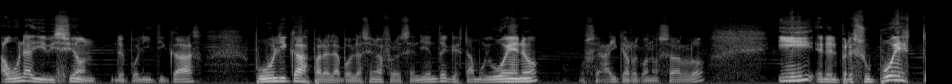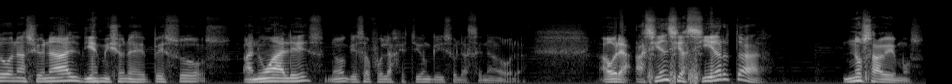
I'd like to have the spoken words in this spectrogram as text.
a una división de políticas públicas para la población afrodescendiente que está muy bueno, o sea, hay que reconocerlo. Y en el presupuesto nacional, 10 millones de pesos anuales, ¿no? que esa fue la gestión que hizo la senadora. Ahora, a ciencia cierta, no sabemos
